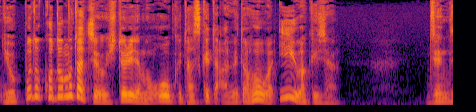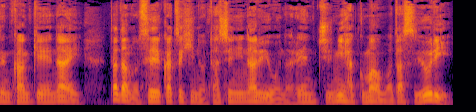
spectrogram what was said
よっぽど子供たちを一人でも多く助けてあげた方がいいわけじゃん。全然関係ないただの生活費の足しになるような連中に100万渡すより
